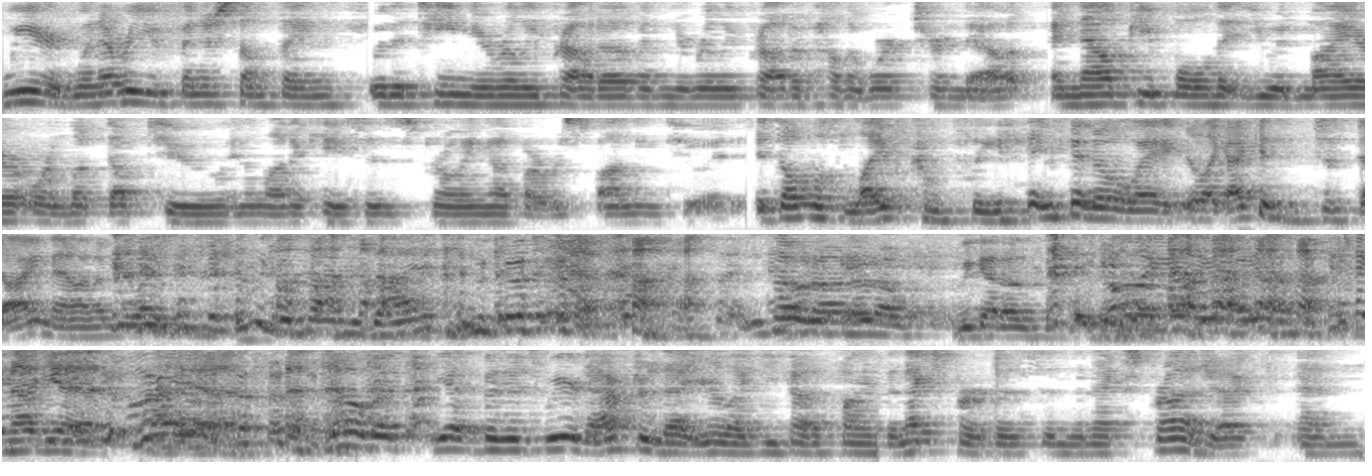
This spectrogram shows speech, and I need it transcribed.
weird whenever you finish something with a team you're really proud of and you're really proud of how the work turned out and now people that you admire or looked up to in a lot of cases growing up are responding to it. It's almost life completing in a way. You're like I could just die now and I'd be like this is a good time to die. no no no no we gotta Oh, yeah, yeah, yeah. Not yet. Yet. no, but yeah, but it's weird. After that, you're like, you got to find the next purpose in the next project, and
